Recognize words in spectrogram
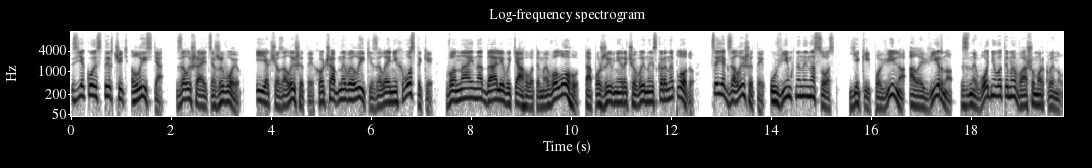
з якої стирчить листя, залишається живою, і якщо залишити хоча б невеликі зелені хвостики, вона й надалі витягуватиме вологу та поживні речовини з коренеплоду. Це як залишити увімкнений насос, який повільно, але вірно зневоднюватиме вашу морквину.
